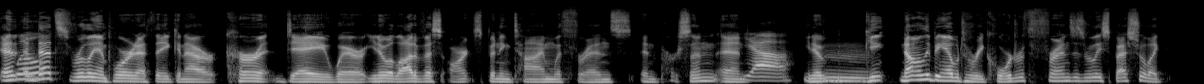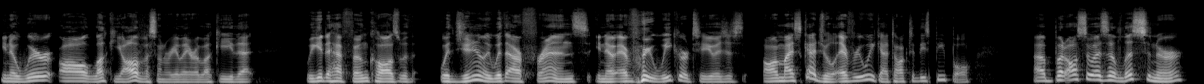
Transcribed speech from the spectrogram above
and, Well- and that's really important, I think, in our current day where, you know, a lot of us aren't spending time with friends in person. And, yeah. you know, Mm. ge- not only being able to record with friends is really special. Like, you know, we're all lucky, all of us on Relay are lucky that we get to have phone calls with, with genuinely with our friends, you know, every week or two is just on my schedule. Every week I talk to these people. Uh, but also as a listener,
